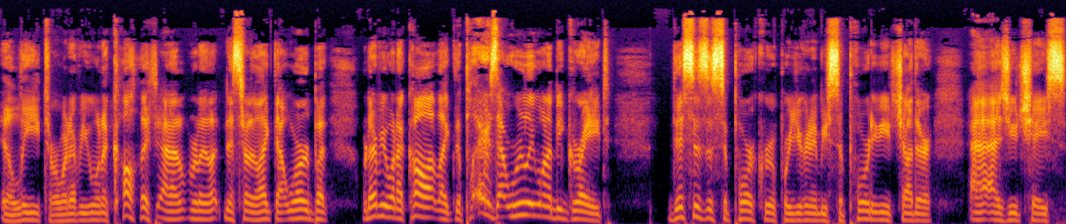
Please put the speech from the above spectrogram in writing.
elite or whatever you want to call it. I don't really necessarily like that word, but whatever you want to call it, like the players that really want to be great. This is a support group where you're going to be supporting each other as you chase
